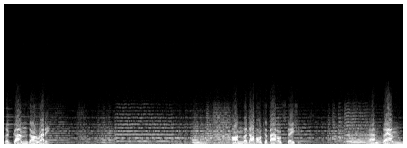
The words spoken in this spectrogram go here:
The guns are ready. On the double to battle stations. And then,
